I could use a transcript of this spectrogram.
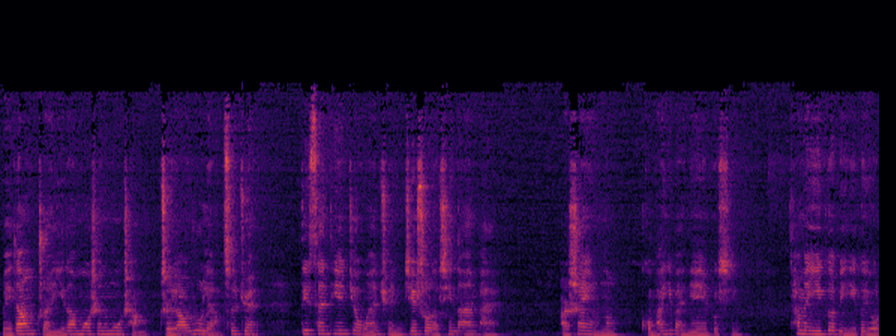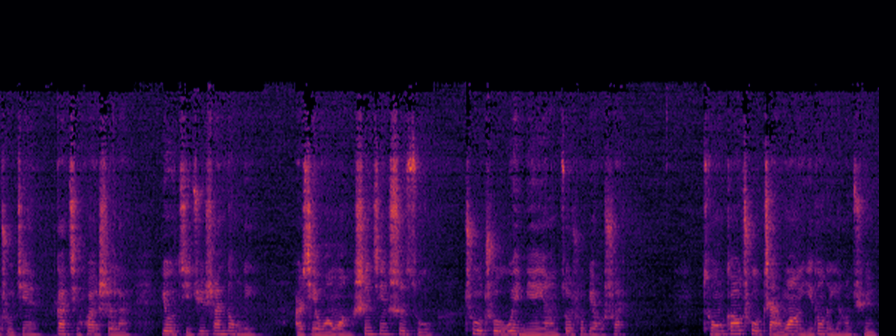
每当转移到陌生的牧场，只要入两次圈，第三天就完全接受了新的安排。而山羊呢，恐怕一百年也不行。他们一个比一个有主见，干起坏事来又极具煽动力，而且往往身先士卒，处处为绵羊做出表率。从高处展望移动的羊群，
